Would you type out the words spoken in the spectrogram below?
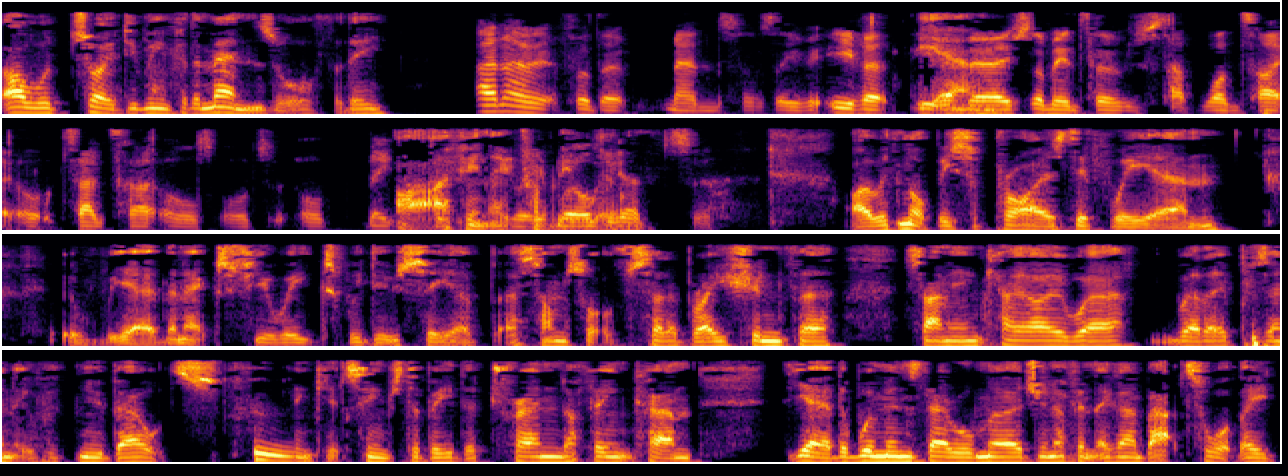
Oh, well, sorry, do you mean for the men's or for the? I know it for the men's. So either either Yeah. merge them into just have one title, tag titles, or or make. I- I think they probably will. again, so. I would not be surprised if we, um, yeah, the next few weeks we do see a, a some sort of celebration for Sami and KO where where they present it with new belts. I think it seems to be the trend. I think, um, yeah, the women's they're all merging. I think they're going back to what they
